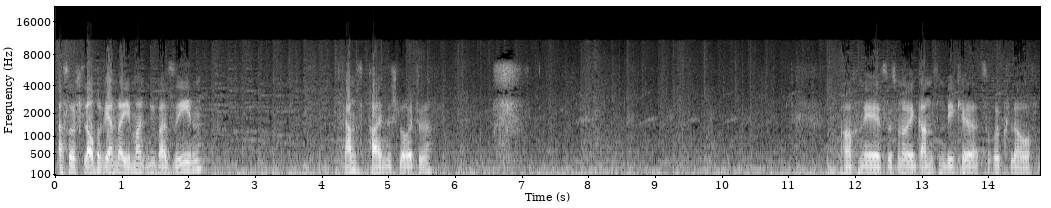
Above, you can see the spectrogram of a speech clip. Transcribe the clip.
Achso, ich glaube, wir haben da jemanden übersehen. Ganz peinlich, Leute. Ach nee, jetzt müssen wir noch den ganzen Weg hier zurücklaufen.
